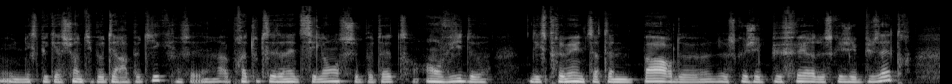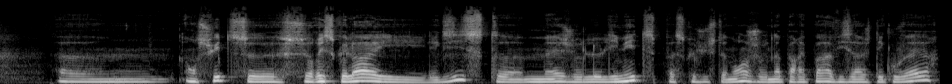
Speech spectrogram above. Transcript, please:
une explication un petit peu thérapeutique. Après toutes ces années de silence, j'ai peut-être envie de, d'exprimer une certaine part de ce que j'ai pu faire et de ce que j'ai pu être. Euh, ensuite, ce, risque-là, il existe, mais je le limite parce que justement, je n'apparais pas à visage découvert.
